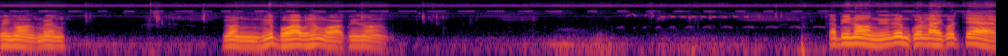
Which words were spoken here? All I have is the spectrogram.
พี่น้องเมืองย้อนเฮ็ดพอไปทั้งออกพี่น้องก็พี่น้องอย่มกดไลค์กดแชร์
